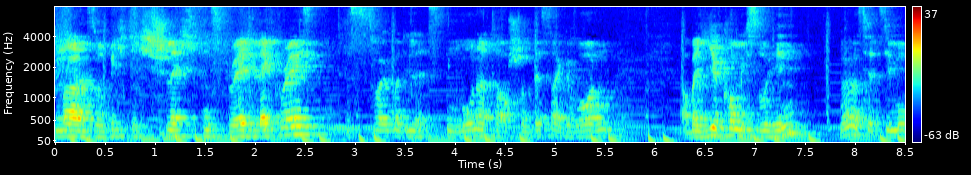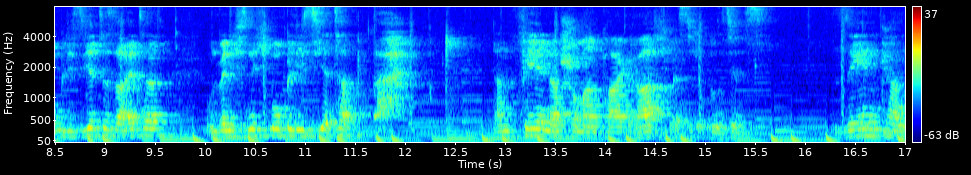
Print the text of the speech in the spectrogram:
immer so richtig schlechten Straight Leg Raise ist zwar über die letzten Monate auch schon besser geworden, aber hier komme ich so hin. Ne, das ist jetzt die mobilisierte Seite und wenn ich es nicht mobilisiert habe, ah, dann fehlen da schon mal ein paar Grad. Ich weiß nicht, ob man es jetzt sehen kann.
